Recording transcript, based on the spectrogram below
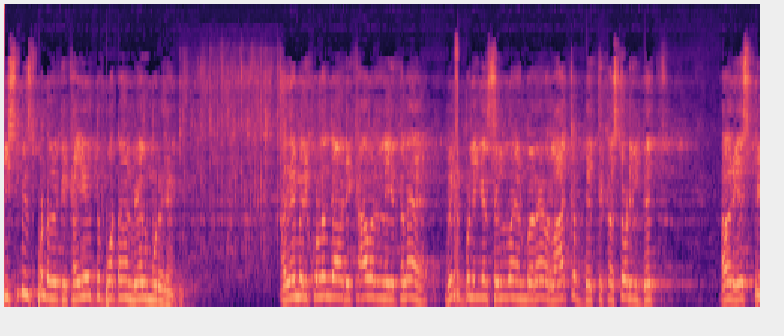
டிஸ்மிஸ் பண்ணுறதுக்கு கையெழுத்து போட்டவன் வேல்முருகன். அதே மாதிரி குளஞ்சாவடி காவல் நிலையத்தில் விருப்பலிங்க செல்வம் என்பவரை ஒரு லாக்அப் டெத் கஸ்டோடியல் டெத் அவர் எஸ்பி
